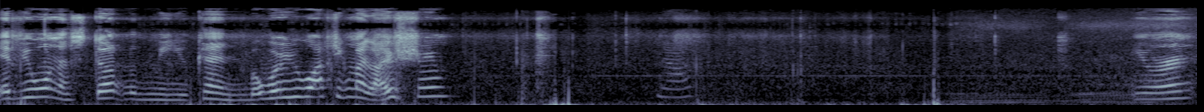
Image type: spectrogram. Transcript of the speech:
if you wanna stunt with me, you can. But were you watching my live stream? No. You weren't.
